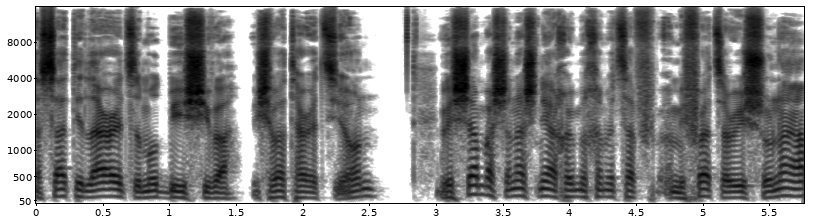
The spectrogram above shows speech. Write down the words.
נסעתי לארץ ללמוד בישיבה, בישיבת הר עציון, ושם בשנה השנייה אחרי מלחמת המפרץ הראשונה,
